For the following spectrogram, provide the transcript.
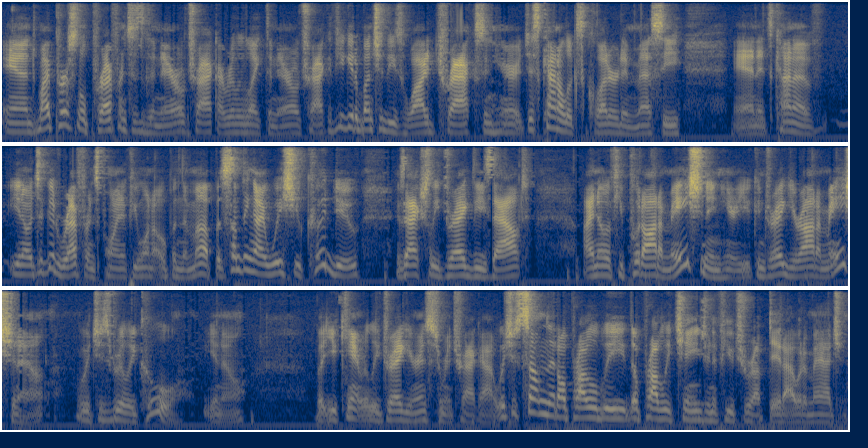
And my personal preference is the narrow track. I really like the narrow track. If you get a bunch of these wide tracks in here, it just kind of looks cluttered and messy. And it's kind of, you know, it's a good reference point if you want to open them up. But something I wish you could do is actually drag these out. I know if you put automation in here, you can drag your automation out, which is really cool, you know but you can't really drag your instrument track out, which is something that I'll probably they'll probably change in a future update, I would imagine.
